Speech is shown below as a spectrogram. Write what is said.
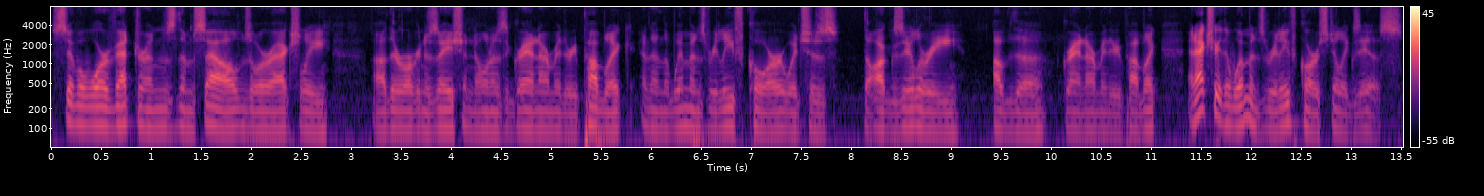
Civil War veterans themselves, or actually uh, their organization known as the Grand Army of the Republic, and then the Women's Relief Corps, which is the auxiliary of the Grand Army of the Republic. And actually, the Women's Relief Corps still exists.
